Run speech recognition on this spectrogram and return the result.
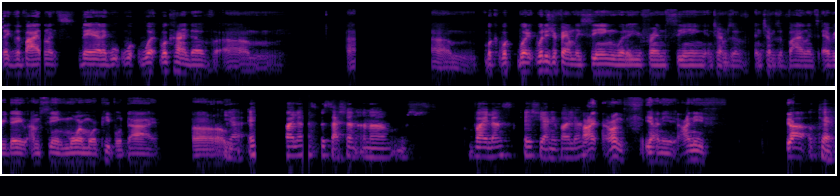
like the violence there? Like what what, what kind of um, uh, um, what, what what what is your family seeing? What are your friends seeing in terms of in terms of violence every day? I'm seeing more and more people die. Um, yeah, violence بس عشان انا مش violence ايش يعني violence ع- عنف يعني عنيف في اه اوكي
